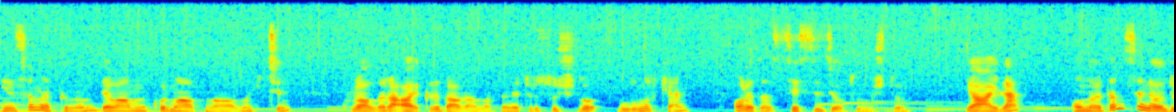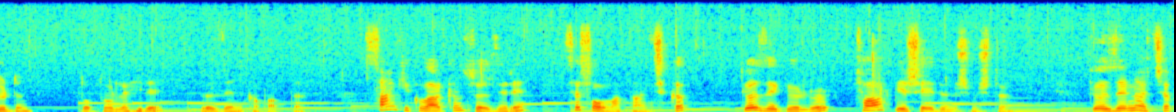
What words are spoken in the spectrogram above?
insan hakkının devamını koruma altına almak için kurallara aykırı davranmaktan ötürü suçlu bulunurken orada sessizce oturmuştu. Ya ailem? Onları da mı sen öldürdün? Doktor Lahiri gözlerini kapattı. Sanki Clark'ın sözleri ses olmaktan çıkıp gözle görülür tuhaf bir şeye dönüşmüştü. Gözlerini açıp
